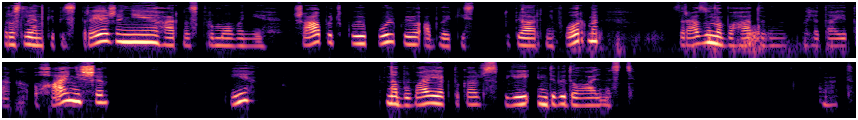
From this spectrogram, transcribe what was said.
рослинки підстрижені, гарно сформовані шапочкою, кулькою або якісь тупіарні форми зразу набагато він виглядає так охайніше і набуває, як то кажуть, своєї індивідуальності. От.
